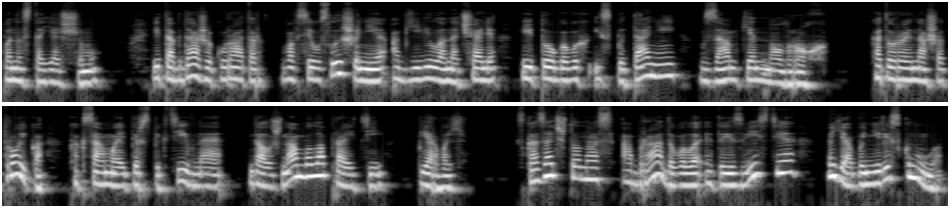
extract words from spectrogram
по-настоящему. И тогда же куратор во всеуслышание объявил о начале итоговых испытаний в замке Нолрох, которые наша тройка, как самая перспективная, должна была пройти первой. Сказать, что нас обрадовало это известие, я бы не рискнула.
